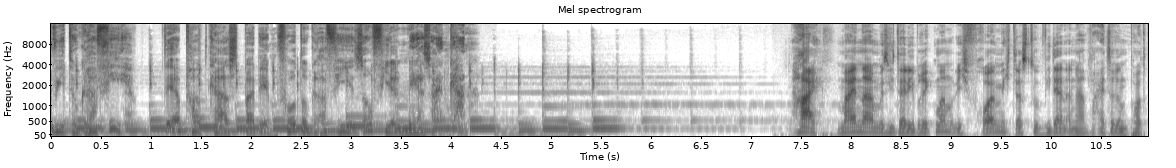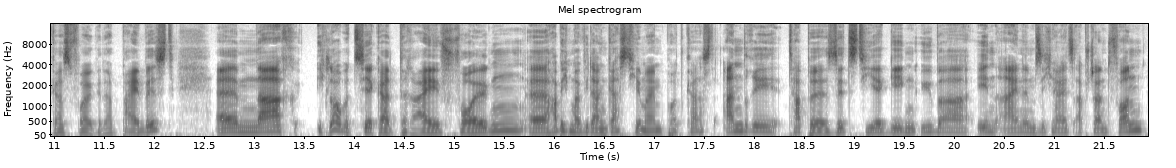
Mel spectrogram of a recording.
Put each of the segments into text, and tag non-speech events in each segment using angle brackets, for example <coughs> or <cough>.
Vitografie, der Podcast, bei dem Fotografie so viel mehr sein kann. Hi, mein Name ist Vitali Brickmann und ich freue mich, dass du wieder in einer weiteren Podcast-Folge dabei bist. Ähm, nach, ich glaube, circa drei Folgen äh, habe ich mal wieder einen Gast hier in meinem Podcast. André Tappe sitzt hier gegenüber in einem Sicherheitsabstand von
